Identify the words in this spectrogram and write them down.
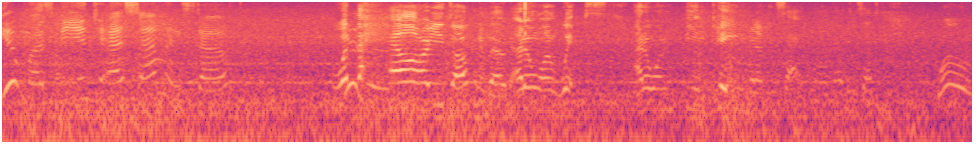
You must be into SM and stuff. What the hell are you talking about? I don't want whips. I don't want to be in pain when I'm inside. When I'm sex. Whoa.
